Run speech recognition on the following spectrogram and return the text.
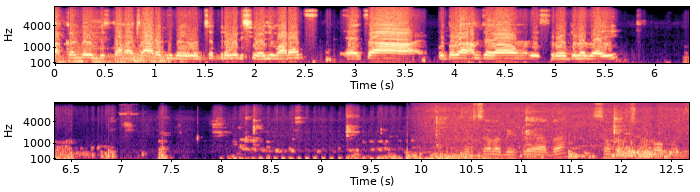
अखंड हिंदुस्थानाचे आराध्य दैवत छत्रपती शिवाजी महाराज यांचा पुतळा आमच्या गावामध्ये सुरुवातीला जाईल. तर चला भेटूया आता समोरच्या ब्लॉगमध्ये.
